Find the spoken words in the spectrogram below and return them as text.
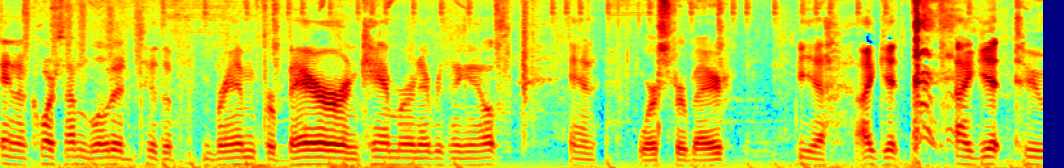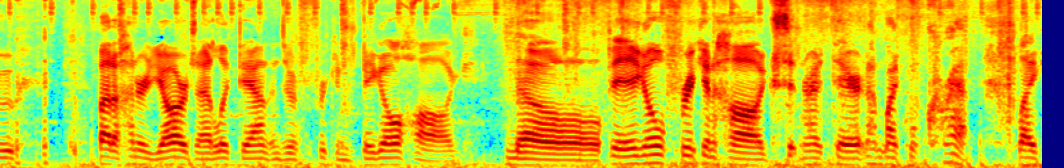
and of course I'm loaded to the brim for bear and camera and everything else. And worse for bear. Yeah, I get, I get to about 100 yards and I look down and there's a freaking big old hog no. Big old freaking hog sitting right there. And I'm like, well, crap. Like,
